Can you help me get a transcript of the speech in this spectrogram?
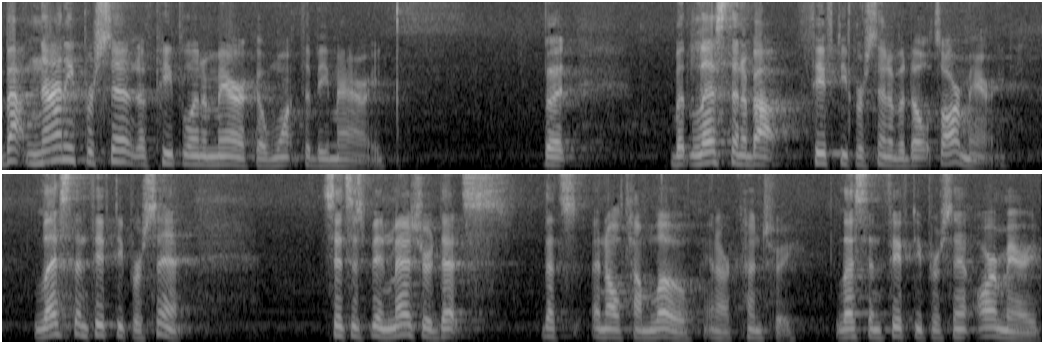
About 90% of people in America want to be married, but, but less than about 50% of adults are married. Less than 50%. Since it's been measured, that's, that's an all time low in our country. Less than 50% are married.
